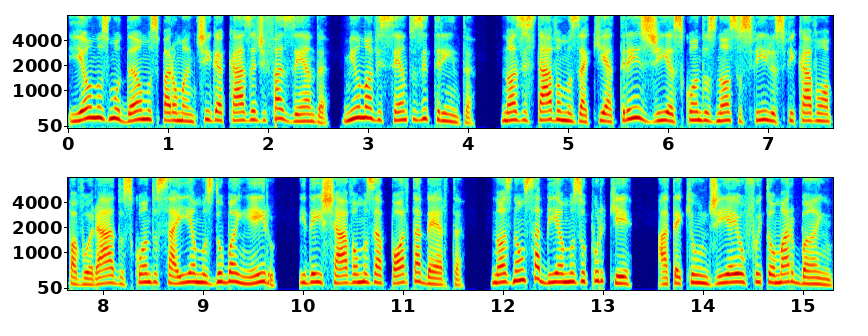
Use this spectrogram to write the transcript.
e eu nos mudamos para uma antiga casa de fazenda, 1930. Nós estávamos aqui há três dias quando os nossos filhos ficavam apavorados quando saíamos do banheiro e deixávamos a porta aberta. Nós não sabíamos o porquê, até que um dia eu fui tomar banho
